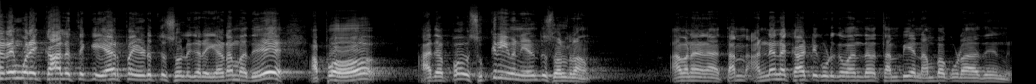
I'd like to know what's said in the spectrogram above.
நடைமுறை காலத்துக்கு ஏற்ப எடுத்து சொல்லுகிற இடம் அது. அப்போ அதப்போ சுக்ரீவன் எழுந்து சொல்றான். அவனை தம் அண்ணனை காட்டி கொடுக்க வந்த தம்பியை நம்பக்கூடாதுன்னு.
